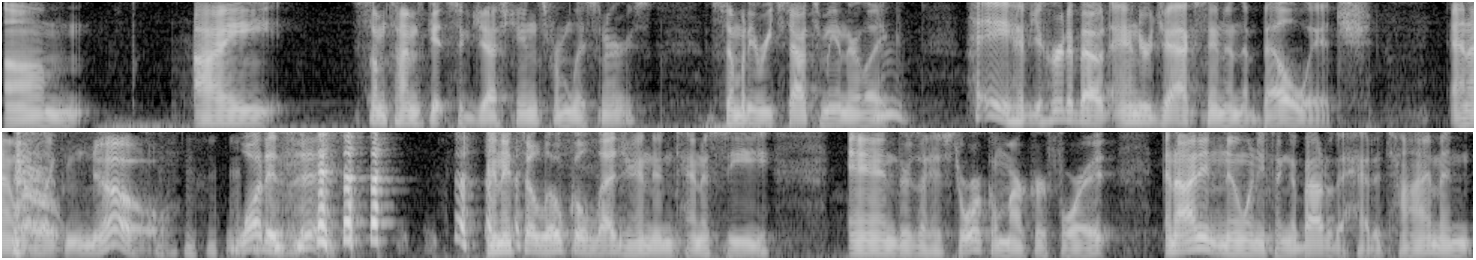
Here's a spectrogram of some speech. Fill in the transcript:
Um, I sometimes get suggestions from listeners. Somebody reached out to me and they're like, mm. hey, have you heard about Andrew Jackson and the Bell Witch? And I was like, no, what is this? and it's a local legend in Tennessee, and there's a historical marker for it. And I didn't know anything about it ahead of time. And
